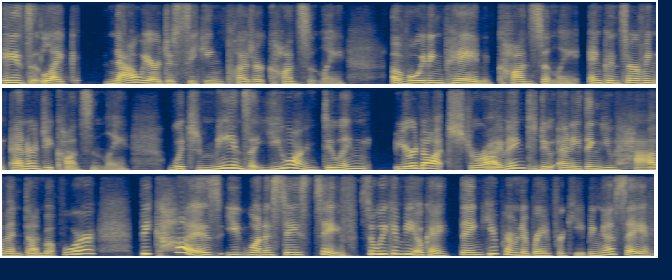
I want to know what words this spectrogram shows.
is like now we are just seeking pleasure constantly, avoiding pain constantly, and conserving energy constantly, which means that you aren't doing you're not striving to do anything you haven't done before because you want to stay safe. So we can be okay. Thank you, primitive brain, for keeping us safe.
